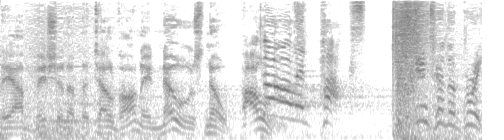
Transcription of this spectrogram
The ambition of the Telvanni knows no bounds. Ball and pox! Into the breach!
